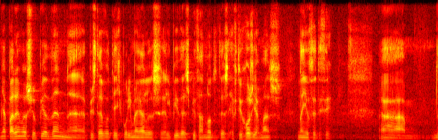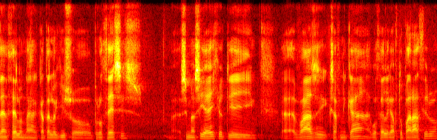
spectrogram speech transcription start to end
μια παρέμβαση η οποία δεν ε, πιστεύω ότι έχει πολύ μεγάλες ελπίδες, πιθανότητες, ευτυχώς για μας, να υιοθετηθεί δεν θέλω να καταλογίσω προθέσεις. Σημασία έχει ότι ε, βάζει ξαφνικά, εγώ θα έλεγα από το παράθυρο,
